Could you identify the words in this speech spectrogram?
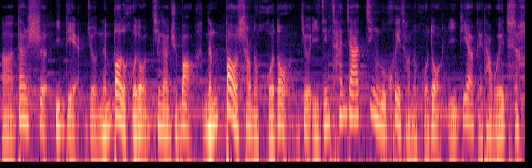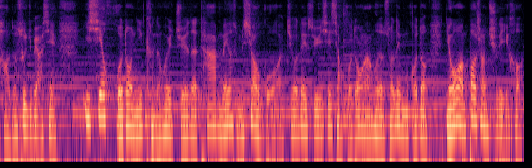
啊。但是一点就能报的活动尽量去报，能报上的活动就已经参加进入会场的活动，一定要给它维持好的数据表现。一些活动你可能会觉得它没有什么效果，就类似于一些小活动啊，或者说类目活动，你往往报上去了以后，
